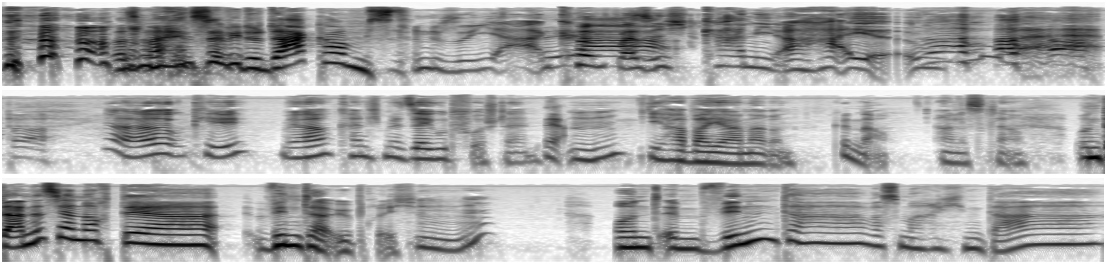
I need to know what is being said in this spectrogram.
was meinst du, wie du da kommst? Und du so, ja, guck, Ja. was ich kann, ihr Haie. ja, okay. Ja, kann ich mir sehr gut vorstellen. Ja. Mhm. Die Hawaiianerin. Genau. Alles klar. Und dann ist ja noch der Winter übrig. Mhm. Und im Winter, was mache ich denn da?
